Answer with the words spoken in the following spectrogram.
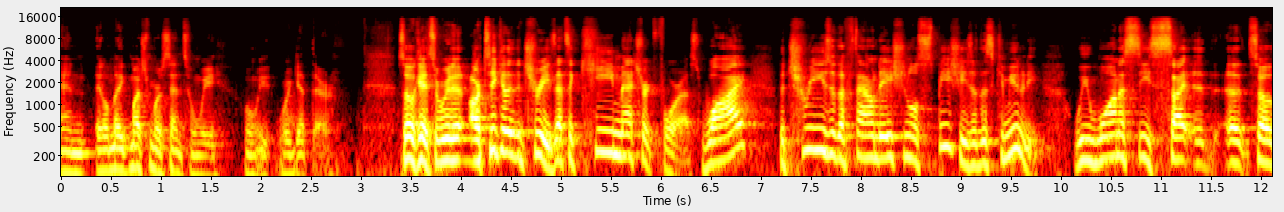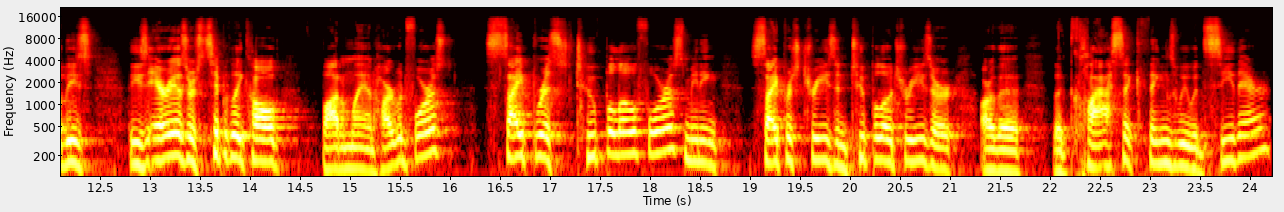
And it'll make much more sense when we, when we, we get there. So, okay, so we're going to articulate the trees. That's a key metric for us. Why? The trees are the foundational species of this community we want to see, uh, uh, so these, these areas are typically called bottomland hardwood forest, cypress tupelo forest, meaning cypress trees and tupelo trees are, are the, the classic things we would see there.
